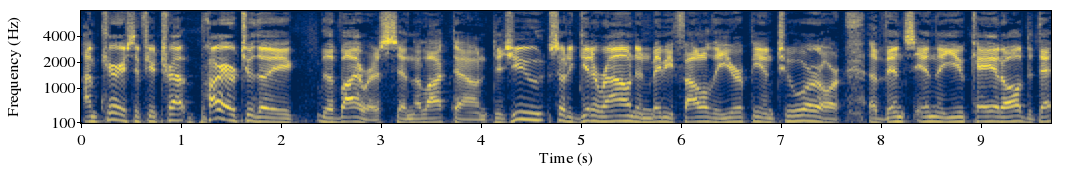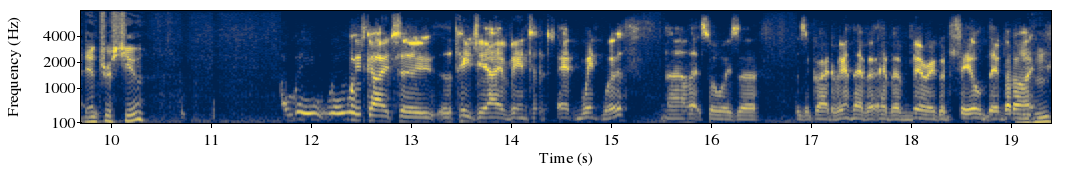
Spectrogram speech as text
I'm curious if you're tra- prior to the the virus and the lockdown, did you sort of get around and maybe follow the European tour or events in the UK at all? Did that interest you? We, we always go to the PGA event at, at Wentworth. Uh, that's always a is a great event. They have a, have a very good field there, but mm-hmm. I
